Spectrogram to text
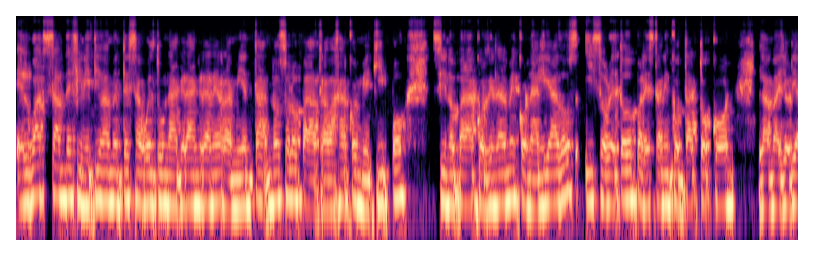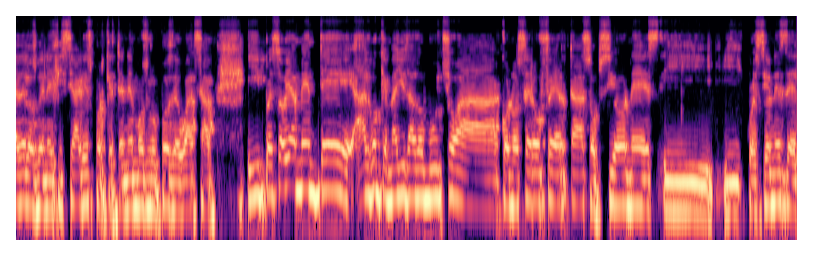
El WhatsApp definitivamente se ha vuelto una gran, gran herramienta, no solo para trabajar con mi equipo, sino para coordinarme con aliados y sobre todo para estar en contacto con la mayoría de los beneficiarios porque tenemos grupos de WhatsApp. Y pues obviamente algo que me ha ayudado mucho a conocer ofertas, opciones y, cuestiones de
